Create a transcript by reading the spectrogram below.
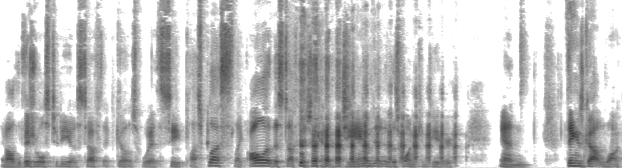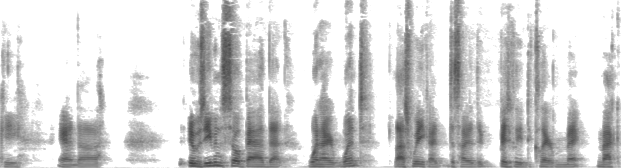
and all the Visual Studio stuff that goes with C++. Like all of the stuff just kind of jammed into this one computer and things got wonky. And uh, it was even so bad that when I went last week, I decided to basically declare Mac,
